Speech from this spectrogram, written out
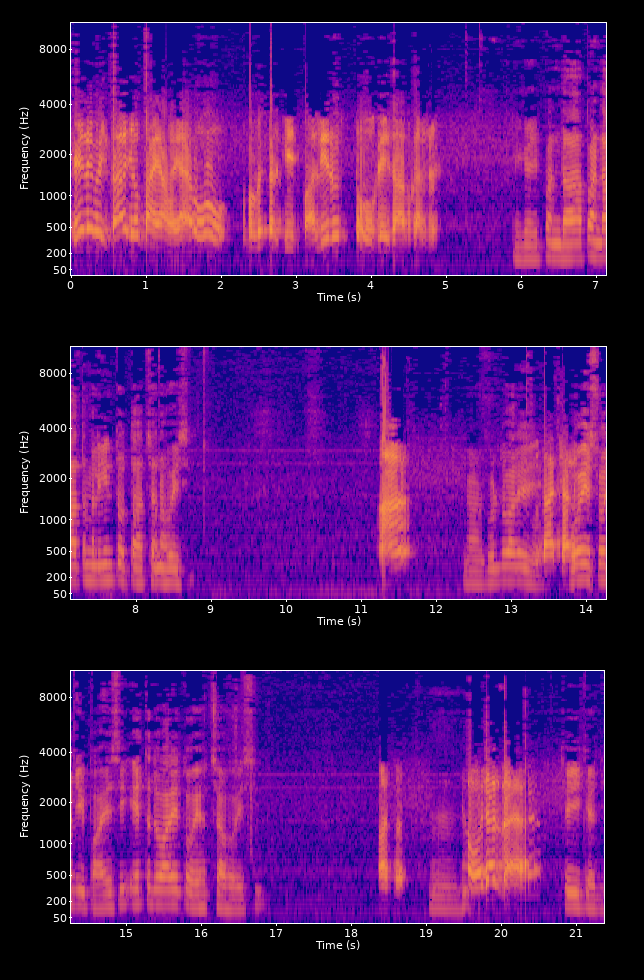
ਇਹਦੇ ਵਿੱਚ ਤਾਂ ਜੋ ਪਾਇਆ ਹੋਇਆ ਉਹ ਪਵਿੱਤਰ ਚੀਜ਼ ਪਾ ਲਈ ਨੂੰ ਧੋ ਕੇ ਸਾਫ਼ ਕਰਨਾ। ਠੀਕ ਹੈ ਜੀ ਭਾਂਡਾ ਭਾਂਡਾ ਤਮਲੀਨ ਧੋਤਾ ਅੱਛਾ ਨਾ ਹੋਈ ਸੀ। ਹਾਂ। ਹਾਂ ਗੁਰਦੁਆਰੇ। ਹੋਏ ਸੋਜੀ ਪਾਏ ਸੀ ਇਤ ਦੁਆਰੇ ਧੋਏ ਅੱਛਾ ਹੋਏ ਸੀ। ਬਸ। ਹੂੰ। ਜਾਂਦਾ ਠੀਕ ਹੈ ਜੀ।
